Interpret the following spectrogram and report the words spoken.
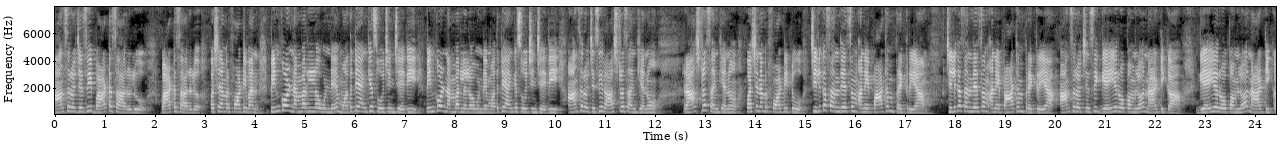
ఆన్సర్ వచ్చేసి బాటసారులు. బాటసారులు. Question number forty one. Pin code నంబర్లలో ఉండే మొదటి అంకె సూచించేది. పిన్ కోడ్ నంబర్లలో ఉండే మొదటి అంకె సూచించేది. ఆన్సర్ వచ్చేసి రాష్ట్ర సంఖ్యను. రాష్ట్ర సంఖ్యను. Question number forty two. చిలుక సందేశం అనే పాఠం ప్రక్రియ. చిలుక సందేశం అనే పాఠం ప్రక్రియ. ఆన్సర్ వచ్చేసి గేయ రూపంలో నాటిక. గేయ రూపంలో నాటిక.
